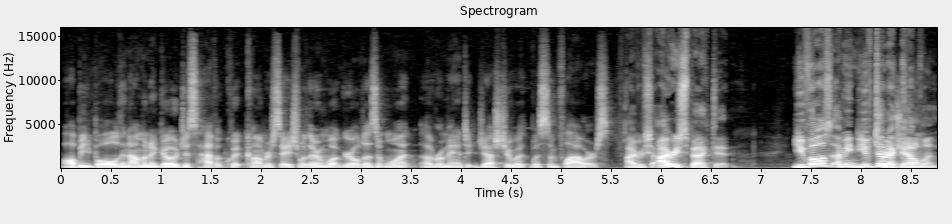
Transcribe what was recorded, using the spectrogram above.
I'll be bold and I'm going to go just have a quick conversation with her. And what girl doesn't want a romantic gesture with, with some flowers? I, res- I respect it. You've also, I mean, you've done True a couple,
